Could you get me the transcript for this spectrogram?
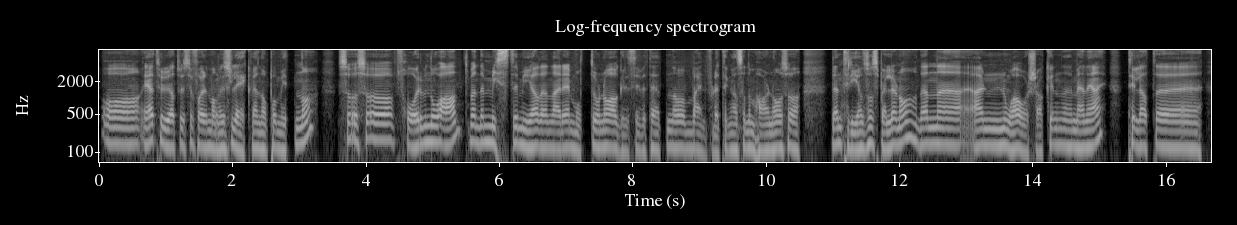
Og jeg tror at hvis du får en Magnus Lekvenn opp på midten nå, så, så får de noe annet, men de mister mye av den der motoren og aggressiviteten og beinflyttinga som de har nå. Så den trioen som spiller nå, den eh, er noe av årsaken, mener jeg, til at uh,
